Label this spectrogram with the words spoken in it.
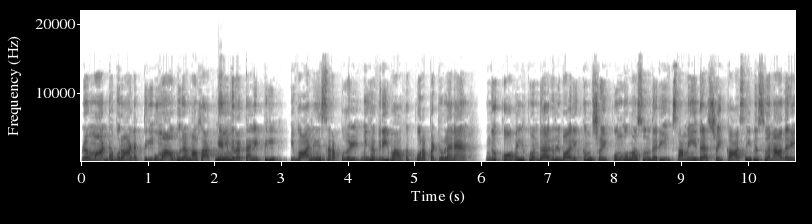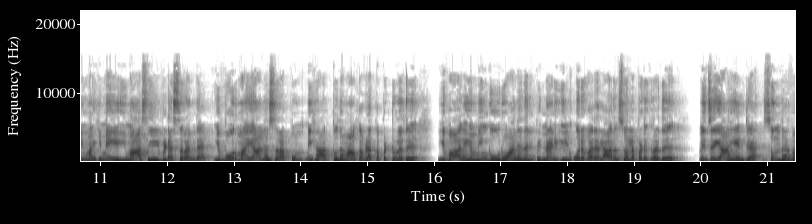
பிரம்மாண்ட புராணத்தில் உமாபுர மகாத்மா என்கிற தலைப்பில் இவ்வாலய சிறப்புகள் மிக விரிவாக கூறப்பட்டுள்ளன. இங்கு கோவில் கொண்டு அருள்பாலிக்கும் ஸ்ரீ குங்கும சுந்தரி சமேத ஸ்ரீ காசி விஸ்வநாதரின் மகிமையையும் காசியை விட சிறந்த இவ்வொரு மயான சிறப்பும் மிக அற்புதமாக விளக்கப்பட்டுள்ளது. இவ்வாலயம் இங்கு உருவானதன் பின்னணியில் ஒரு வரலாறு சொல்லப்படுகிறது. விஜயா என்ற சுந்தர்வ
